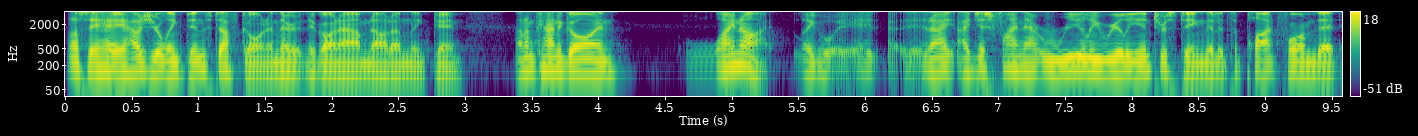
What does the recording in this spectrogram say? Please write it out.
I'll say, hey, how's your LinkedIn stuff going? And they're, they're going, I'm not on LinkedIn. And I'm kind of going, why not? Like, and I, I just find that really, really interesting that it's a platform that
